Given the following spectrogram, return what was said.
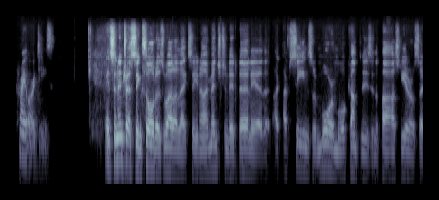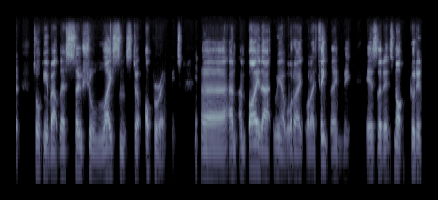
priorities. It's an interesting thought as well, Alexa. You know, I mentioned it earlier that I, have seen sort of more and more companies in the past year or so talking about their social license to operate, uh, and and by that, you know, what I what I think they mean is that it's not good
